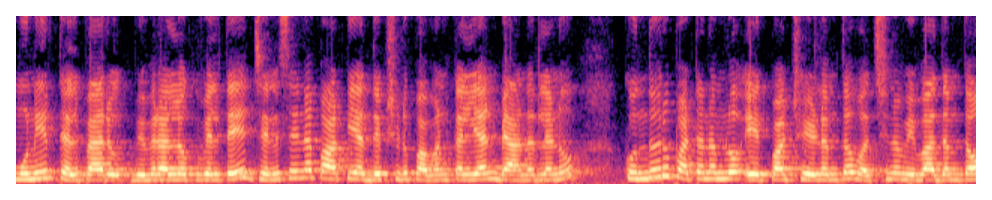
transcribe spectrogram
మునీర్ తెలిపారు. వివరాల్లోకి వెళ్తే జనసేన పార్టీ అధ్యక్షుడు పవన్ కళ్యాణ్ బ్యానర్లను కుందూరు పట్టణంలో ఏర్పాటు చేయడంతో వచ్చిన వివాదంతో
